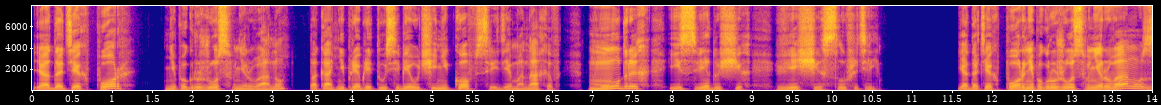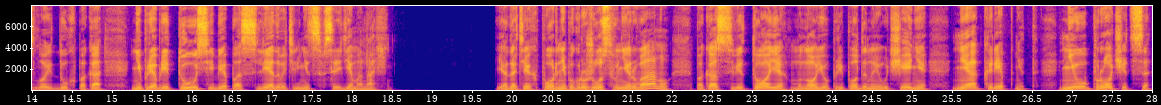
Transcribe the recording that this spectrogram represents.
Я до тех пор не погружусь в нирвану, пока не приобрету себе учеников среди монахов, мудрых и сведущих, вещих слушателей. Я до тех пор не погружусь в нирвану, злой дух, пока не приобрету себе последовательниц в среде монахинь. Я до тех пор не погружусь в нирвану, пока святое, мною преподанное учение не окрепнет, не упрочится,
